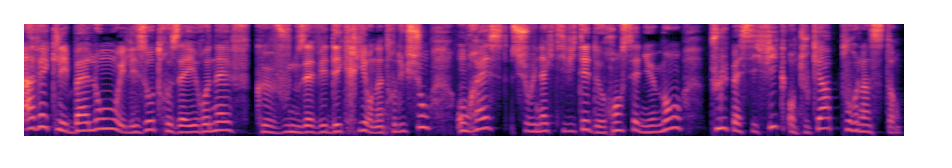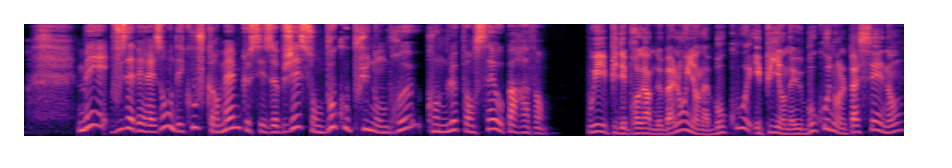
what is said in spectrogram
Avec les ballons et les autres aéronefs que vous nous avez décrits en introduction, on reste sur une activité de renseignement plus pacifique, en tout cas pour l'instant. Mais vous avez raison, on découvre quand même que ces objets sont beaucoup plus nombreux qu'on ne le pensait auparavant. Oui, et puis des programmes de ballons, il y en a beaucoup, et puis il y en a eu beaucoup dans le passé, non?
